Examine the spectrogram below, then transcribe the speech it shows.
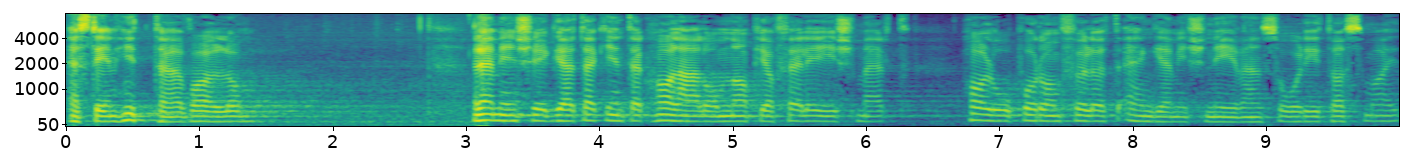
ezt én hittel vallom. Reménységgel tekintek halálom napja felé is, mert haló porom fölött engem is néven szólítasz majd.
